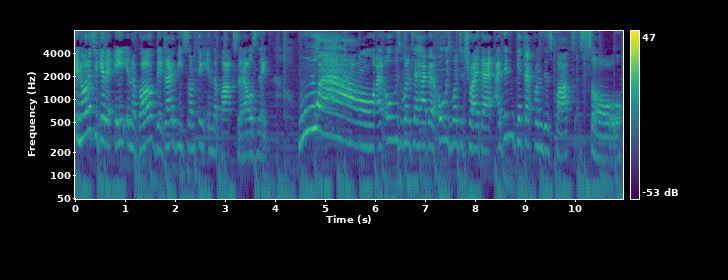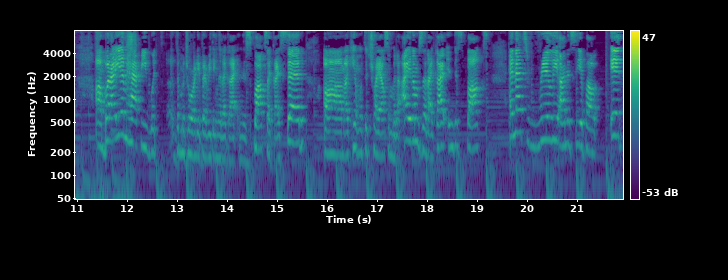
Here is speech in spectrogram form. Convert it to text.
in order to get an 8 and above, there got to be something in the box that I was like, wow, I always wanted to have that. I always wanted to try that. I didn't get that from this box, so, um, but I am happy with the majority of everything that I got in this box. Like I said, um, I can't wait to try out some of the items that I got in this box. And that's really honestly about it.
